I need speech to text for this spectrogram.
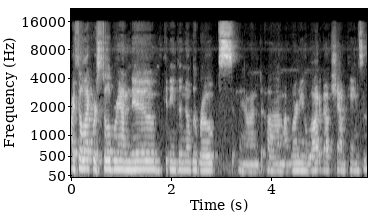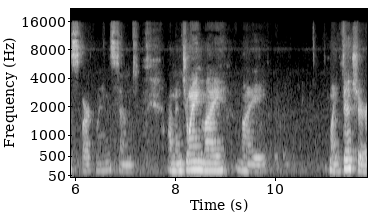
I feel like we're still brand new, getting to know the ropes, and um, I'm learning a lot about champagnes and sparklings, and I'm enjoying my my my venture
